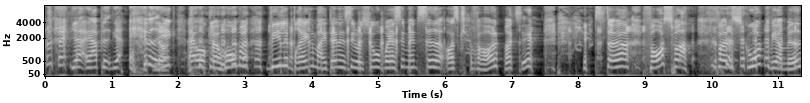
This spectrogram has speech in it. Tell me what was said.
jeg er blevet, jeg anede Nå. ikke, at Oklahoma ville bringe mig i den her situation, hvor jeg simpelthen sidder og skal forholde mig til et større forsvar for en skurk, vi har med.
